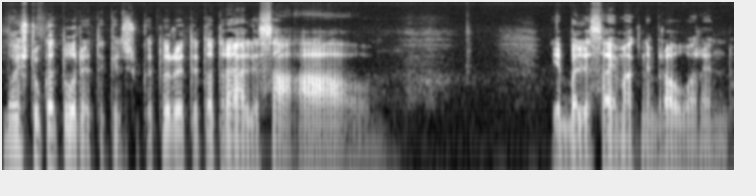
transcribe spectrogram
Бо й штукатурити, такі штукатурити то треба ліса, а я би ліса і мак не брав в оренду.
